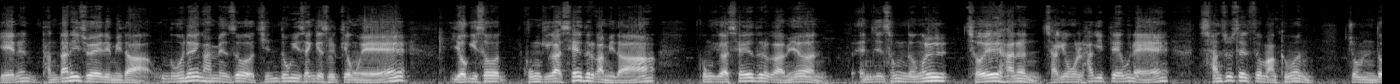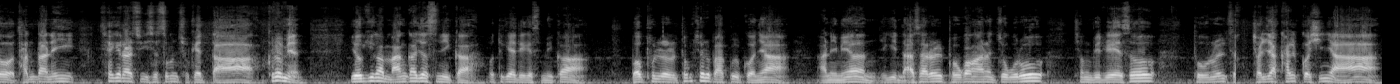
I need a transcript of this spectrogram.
얘는 단단히 줘야 됩니다. 운행하면서 진동이 생겼을 경우에 여기서 공기가 새 들어갑니다. 공기가 새 들어가면 엔진 성능을 저해하는 작용을 하기 때문에 산소 센서만큼은 좀 더 단단히 체결할 수 있었으면 좋겠다. 그러면 여기가 망가졌으니까 어떻게 해야 되겠습니까? 머플러를 통째로 바꿀 거냐? 아니면 여기 나사를 보강하는 쪽으로 정비를 해서 돈을 절약할 것이냐?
